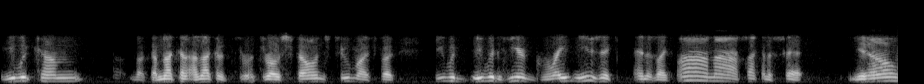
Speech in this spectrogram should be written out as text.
he would come. Look, I'm not gonna I'm not gonna throw, throw stones too much, but he would he would hear great music and it's like, oh no, it's not gonna fit. You know,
